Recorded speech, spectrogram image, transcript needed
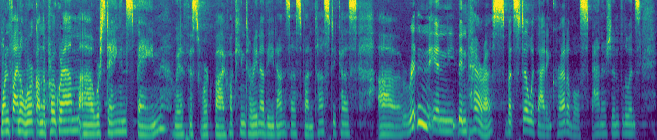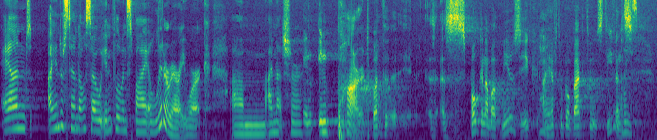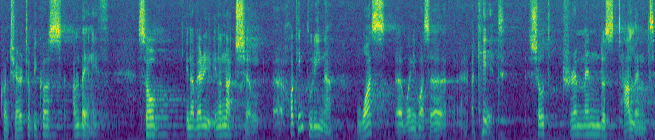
One final work on the program. Uh, we're staying in Spain with this work by Joaquin Turina, the Danzas Fantásticas, uh, written in, in Paris, but still with that incredible Spanish influence. And I understand also influenced by a literary work. Um, I'm not sure. In, in part, but uh, as, as spoken about music, I have to go back to Stephen's Please. concerto because Albéniz. So, in a very, in a nutshell, uh, Joaquin Turina was, uh, when he was a, a kid, showed tremendous talent.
